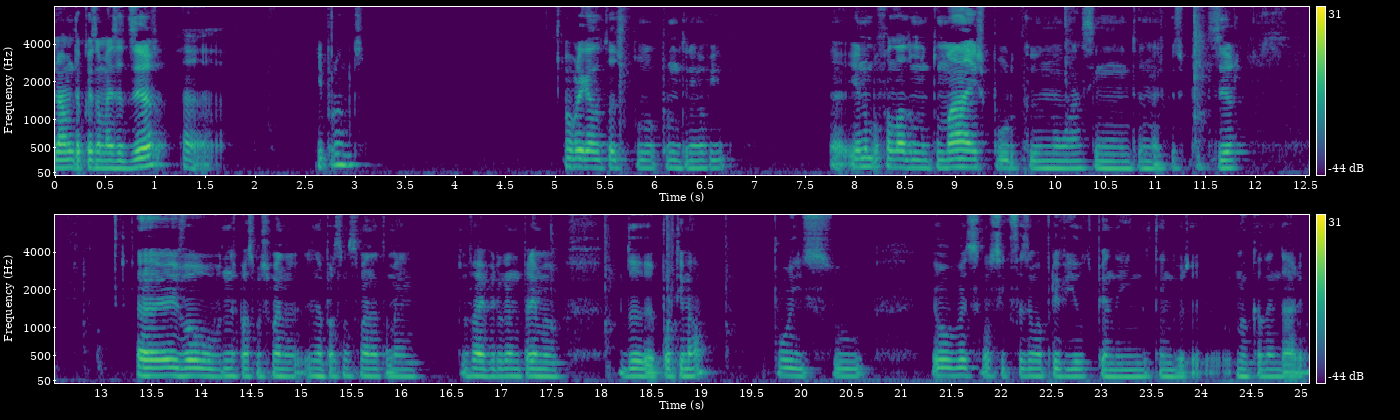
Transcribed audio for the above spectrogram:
não há muita coisa mais a dizer. e pronto. Obrigado a todos por, por me terem ouvido. eu não vou falar muito mais porque não há assim muitas mais coisas para dizer. Uh, vou nas próximas semanas, na próxima semana também vai haver o grande prémio de Portimão. Por isso eu vou ver se consigo fazer uma preview, depende ainda, tenho de ver o meu calendário,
